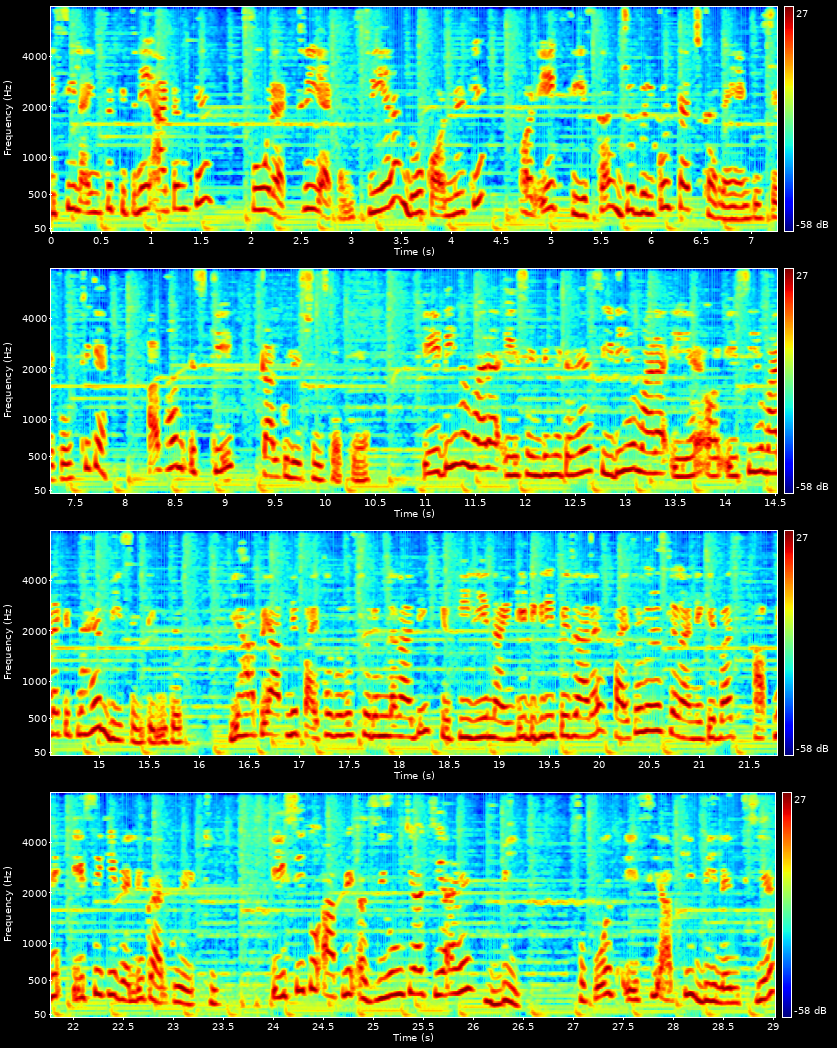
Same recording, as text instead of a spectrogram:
एसी लाइन पे कितने एटम्स हैं? Four eight three atoms three है ना? दो कॉर्नर के और एक फेस का जो बिल्कुल टच कर रहे हैं एक दूसरे को। ठीक है? अब हम इसकी कैलकुलेशंस करते हैं। ए डी हमारा ए सेंटीमीटर है सी डी हमारा ए है और ए सी हमारा कितना है? बी सेंटीमीटर यहाँ पे आपने पाइथागोरस थ्योरम लगा दी, क्योंकि ये 90 डिग्री पे जा रहा है। पाइथागोरस लगाने के बाद आपने ए सी की वैल्यू कैलकुलेट की। ए सी को आपने अज्यूम क्या किया है? बी सपोज़ ए सी आपकी बी लेंथ की है।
